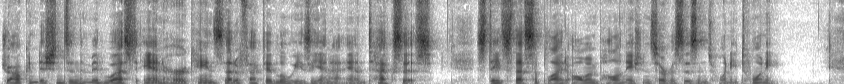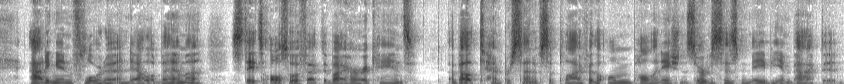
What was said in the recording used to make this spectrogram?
drought conditions in the Midwest, and hurricanes that affected Louisiana and Texas, states that supplied almond pollination services in 2020. Adding in Florida and Alabama, states also affected by hurricanes, about 10% of supply for the almond pollination services may be impacted.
